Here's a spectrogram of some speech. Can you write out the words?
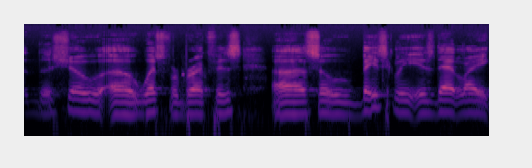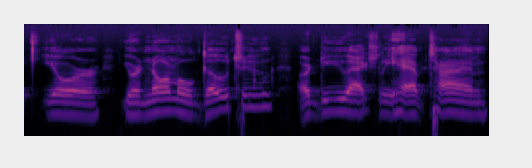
the show, uh, What's for Breakfast, uh, so basically, is that like your your normal go to, or do you actually have time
